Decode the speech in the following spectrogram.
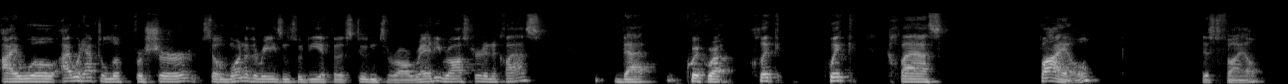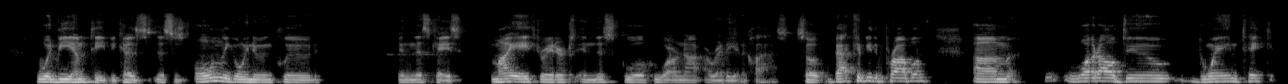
I will, I would have to look for sure. So one of the reasons would be if those students are already rostered in a class, that quick, click, quick class file, this file would be empty because this is only going to include in this case, my eighth graders in this school who are not already in a class. So that could be the problem. Um, what I'll do, Dwayne, take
